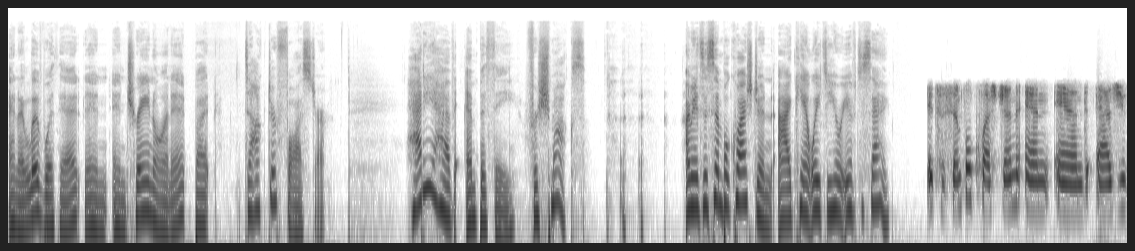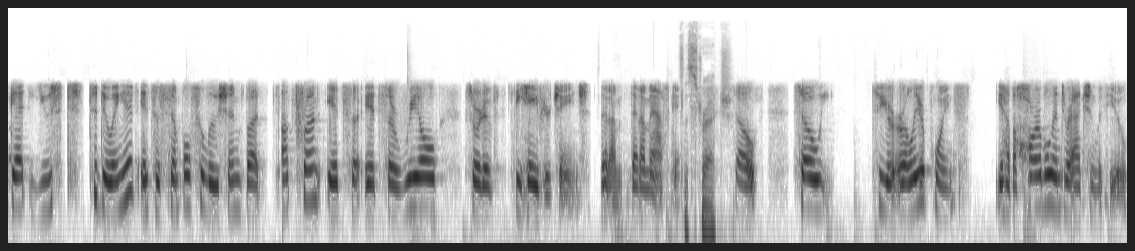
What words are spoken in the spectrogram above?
and I live with it and, and train on it. But Dr. Foster, how do you have empathy for schmucks? I mean, it's a simple question. I can't wait to hear what you have to say. It's a simple question, and, and as you get used to doing it, it's a simple solution. But up front, it's a, it's a real sort of behavior change that I'm that I'm asking. It's a stretch. So, so to your earlier points, you have a horrible interaction with you,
